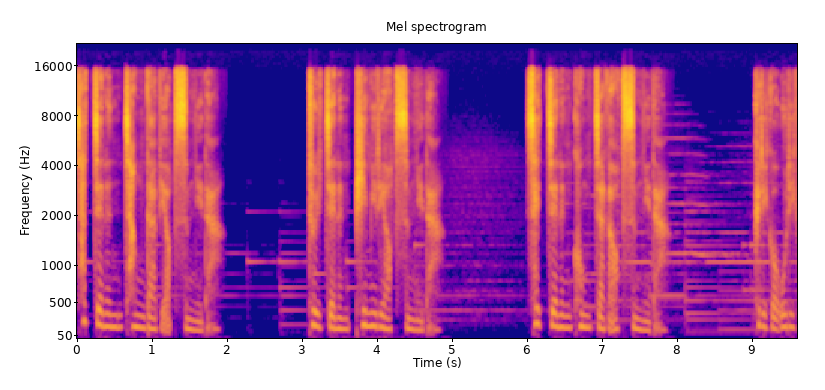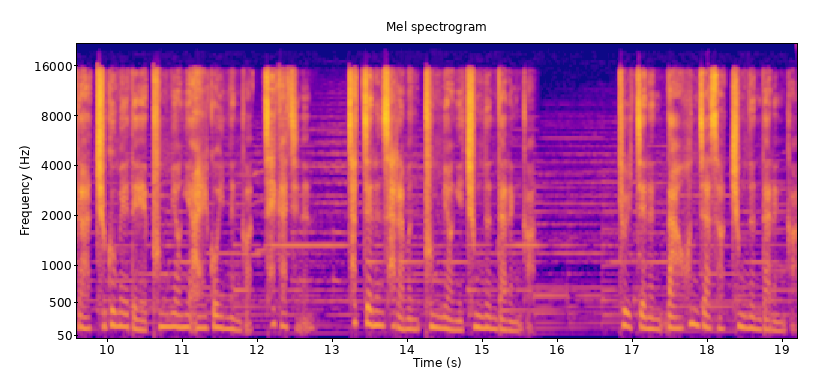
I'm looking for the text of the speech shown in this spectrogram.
첫째는 정답이 없습니다. 둘째는 비밀이 없습니다. 셋째는 공짜가 없습니다. 그리고 우리가 죽음에 대해 분명히 알고 있는 것 세 가지는 첫째는 사람은 분명히 죽는다는 것. 둘째는 나 혼자서 죽는다는 것.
